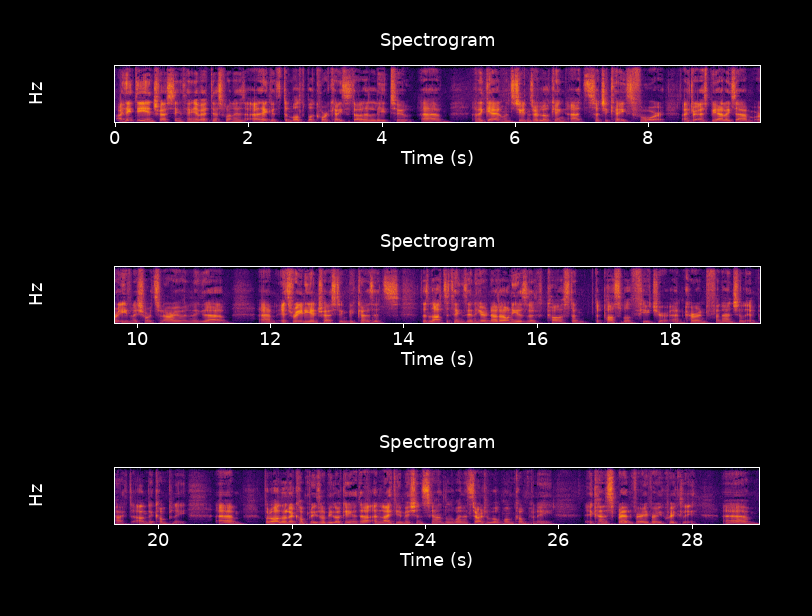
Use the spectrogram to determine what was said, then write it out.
I think the interesting thing about this one is I think it's the multiple court cases that it'll lead to. Um, and again, when students are looking at such a case for like their SBL exam or even a short scenario in an exam, um, it's really interesting because it's there's lots of things in here. Not only is the cost and the possible future and current financial impact on the company, um, but all other companies will be looking at that. And like the emissions scandal, when it started with one company, it kind of spread very very quickly. Um,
